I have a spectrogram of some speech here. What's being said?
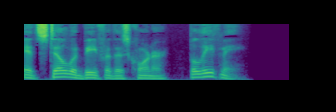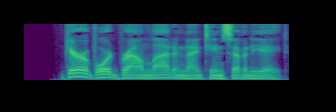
It still would be for this corner, believe me. Ger aboard Brown Lad in 1978.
